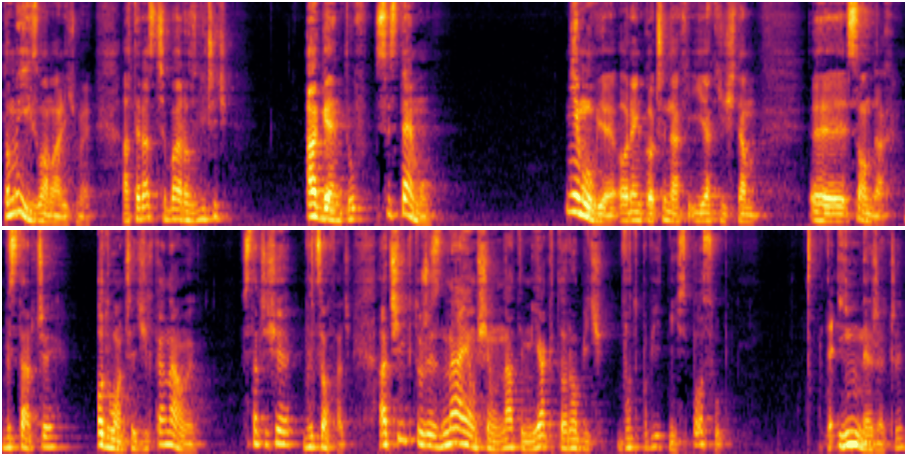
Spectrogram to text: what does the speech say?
To my ich złamaliśmy. A teraz trzeba rozliczyć agentów systemu. Nie mówię o rękoczynach i jakichś tam e, sądach. Wystarczy odłączyć ich kanały. Wystarczy się wycofać. A ci, którzy znają się na tym, jak to robić w odpowiedni sposób, te inne rzeczy,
